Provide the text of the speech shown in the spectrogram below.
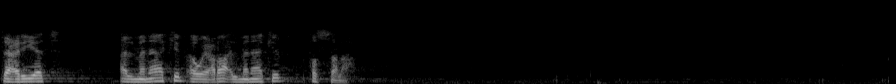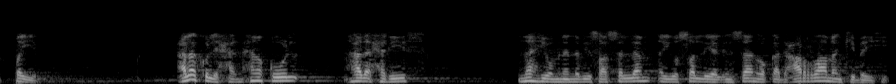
تعرية المناكب أو إعراء المناكب في الصلاة. طيب. على كل حال نحن نقول هذا الحديث نهي من النبي صلى الله عليه وسلم أن يصلي الإنسان وقد عرى منكبيه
